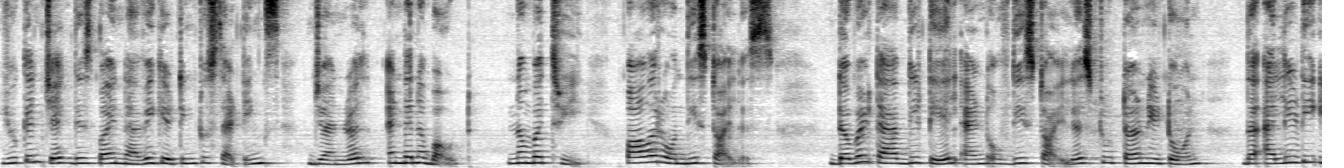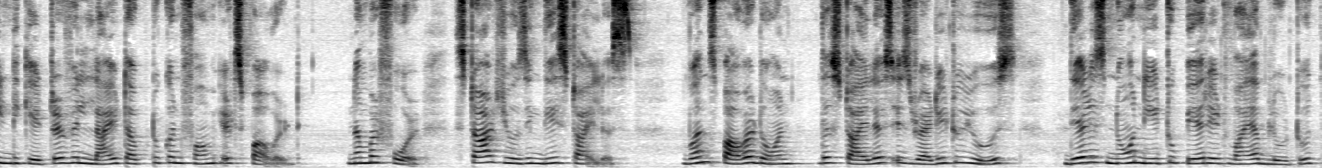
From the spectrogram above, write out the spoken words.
You can check this by navigating to Settings, General, and then About. Number 3. Power on the stylus. Double tap the tail end of the stylus to turn it on. The LED indicator will light up to confirm it's powered. Number 4. Start using the stylus. Once powered on, the stylus is ready to use. There is no need to pair it via Bluetooth.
